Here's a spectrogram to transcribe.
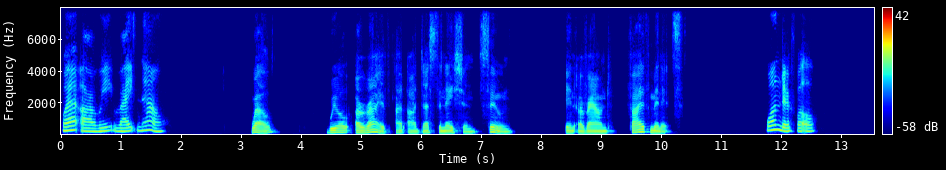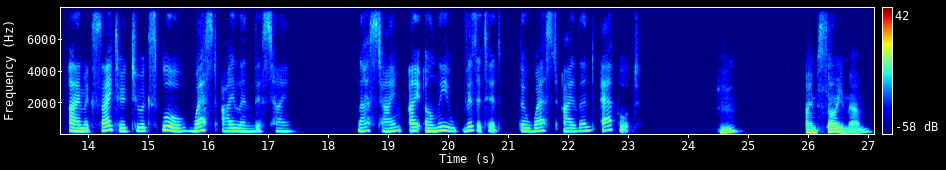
where are we right now? Well, we'll arrive at our destination soon, in around five minutes. Wonderful. I'm excited to explore West Island this time. Last time I only visited the West Island airport. Hmm? I'm sorry, ma'am,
